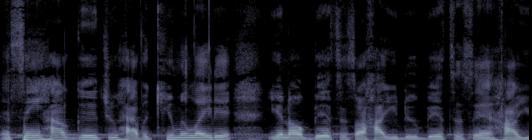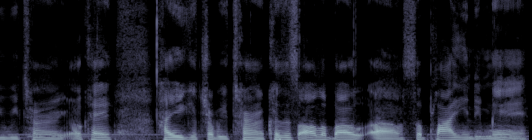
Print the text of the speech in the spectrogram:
and seeing how good you have accumulated, you know, business or how you do business and how you return. Okay, how you get your return because it's all about uh, supply and demand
